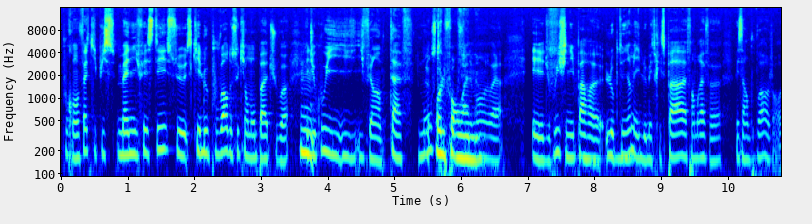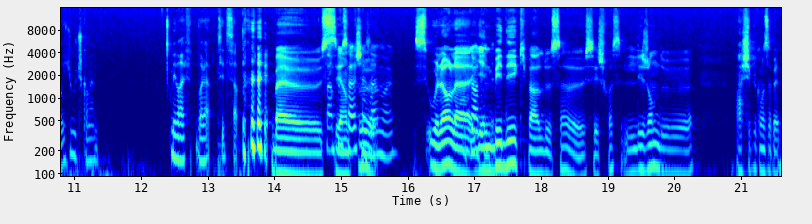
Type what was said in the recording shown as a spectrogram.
pour qu'en fait, qu'il puisse manifester ce, ce qui est le pouvoir de ceux qui en ont pas, tu vois. Hmm. Et du coup, il, fait un taf monstre. All for one. euh, Voilà. Et du coup, il finit par euh, l'obtenir, mais il le maîtrise pas. Enfin bref, euh, mais c'est un pouvoir genre huge quand même. Mais bref, voilà, c'était ça. Bah, euh, C'est un peu un ça, peu. Shazam, ouais. c'est- Ou alors, il y a une. BD qui parle de ça. euh, c'est, je crois, c'est Légende de. Ah, je sais plus comment ça s'appelle.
